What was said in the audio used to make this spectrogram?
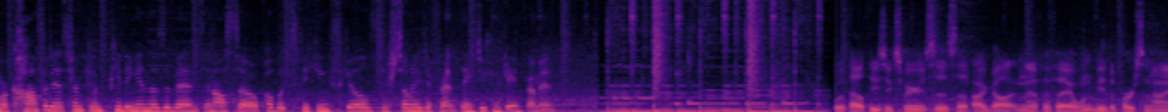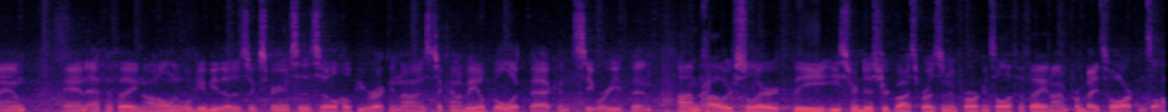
more confidence from competing in those events and also public speaking skills. There's so many different things you can gain from it. Without these experiences that I got in the FFA, I wouldn't be the person I am. And FFA not only will give you those experiences, it'll help you recognize to kind of be able to look back and see where you've been. I'm Kyler Stolaric, the Eastern District Vice President for Arkansas FFA, and I'm from Batesville, Arkansas.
